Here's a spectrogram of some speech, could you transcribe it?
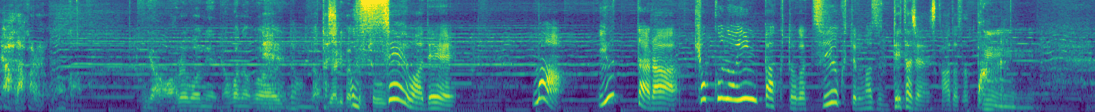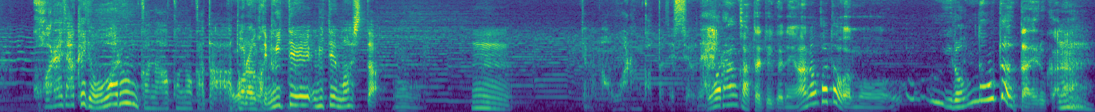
やだからなんかいやあれはねなかなかやり方うっせぇわでまあ言ったら曲のインパクトが強くてまず出たじゃないですかあさん。バーンと。これだけで終わるんかなこの方。と思って見て見てました、うん、うん、でもまあ終わらんかったですよね。終わらんかったというかねあの方はもういろんな歌歌えるから、うん、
